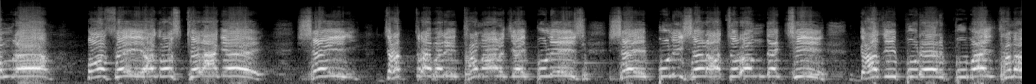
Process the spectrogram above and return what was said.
আমরা পাঁচই আগস্টের আগে সেই যাত্রাবাড়ি থানার যে পুলিশ, সেই পুলিশের আচরণ দেখছি। গাজীপুরের পুবাইল থানা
